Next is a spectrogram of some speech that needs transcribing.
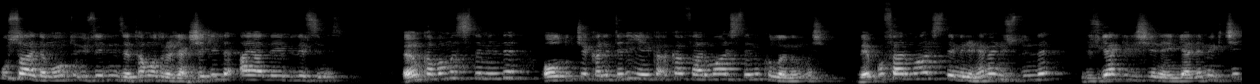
Bu sayede montu üzerinize tam oturacak şekilde ayarlayabilirsiniz. Ön kapama sisteminde oldukça kaliteli YKK fermuar sistemi kullanılmış ve bu fermuar sisteminin hemen üstünde rüzgar girişlerini engellemek için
